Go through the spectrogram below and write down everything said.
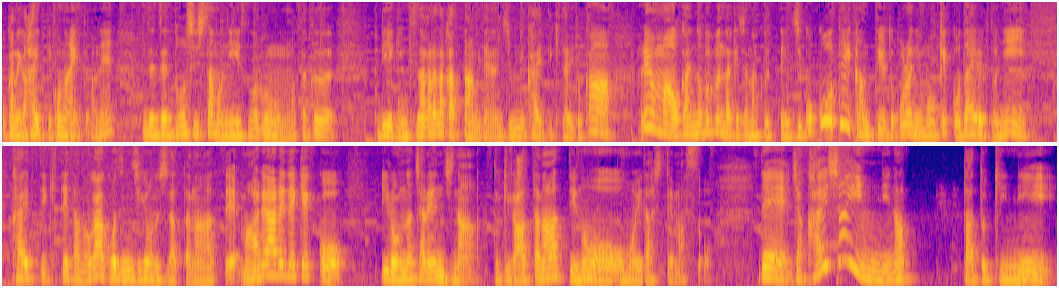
お金が入ってこないとかね全然投資したのにその分全く利益につながらなかったみたいな自分に返ってきたりとかあるいはまあお金の部分だけじゃなくて自己肯定感っていうところにも結構ダイレクトに返ってきてたのが個人事業主だったなって、まあ、あれあれで結構いろんなチャレンジな時があったなっていうのを思い出してますと。で、じゃあ会社員になった時に、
